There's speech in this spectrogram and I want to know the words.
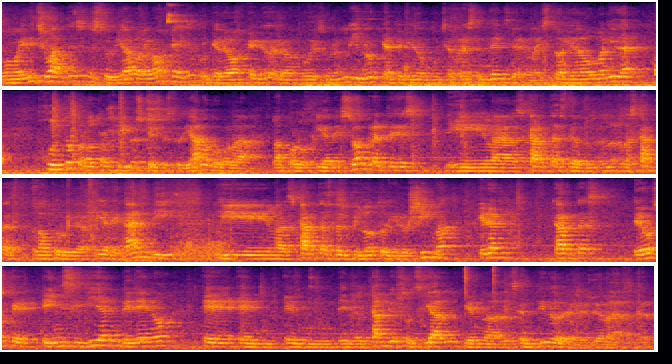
como he dicho antes, estudiaba el Evangelio, porque el Evangelio es un libro que ha tenido mucha trascendencia en la historia de la humanidad, junto con otros libros que se estudiaban como la, Apología de Sócrates y las cartas, de, las cartas la autobiografía de Gandhi y las cartas del piloto de Hiroshima, eran cartas digamos, que, incidían de lleno eh, en, el cambio social y en el sentido de, la, de,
